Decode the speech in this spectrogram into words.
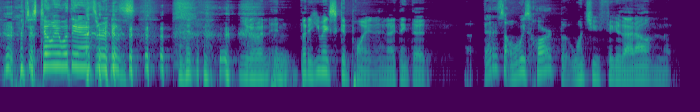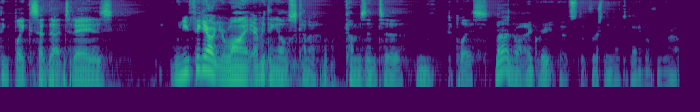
just tell me what the answer is you know and, and but he makes a good point and i think that that is always hard but once you figure that out and i think blake said that today is when you figure out your why everything else kind of comes into to place no no i agree that's the first thing you have to kind of go figure out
